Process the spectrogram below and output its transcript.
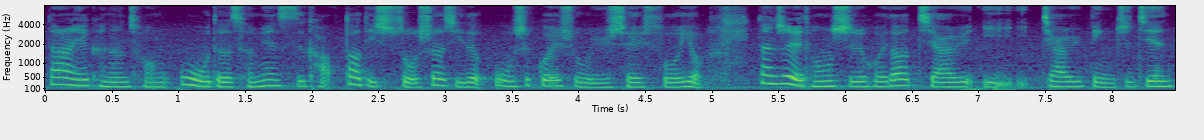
当然，也可能从物的层面思考，到底所涉及的物是归属于谁所有。但这也同时回到甲与乙、甲与丙之间，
